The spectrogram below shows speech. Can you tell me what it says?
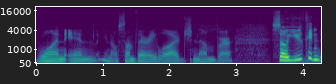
one in, you know, some very large number. So you can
